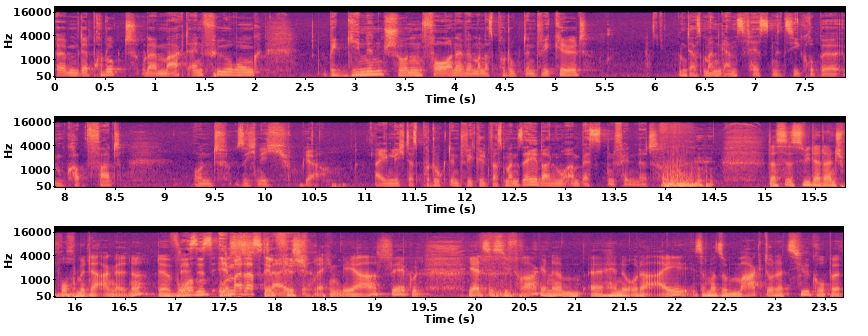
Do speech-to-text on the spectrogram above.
ähm, der Produkt- oder Markteinführung, beginnend schon vorne, wenn man das Produkt entwickelt, dass man ganz fest eine Zielgruppe im Kopf hat und sich nicht ja, eigentlich das Produkt entwickelt, was man selber nur am besten findet. Das ist wieder dein Spruch mit der Angel, ne? Der Wurm das ist immer das Gleiche. Fisch sprechen. Ja, sehr gut. Ja, jetzt ist die Frage, ne? Äh, Henne oder Ei, ich sag mal so Markt oder Zielgruppe.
